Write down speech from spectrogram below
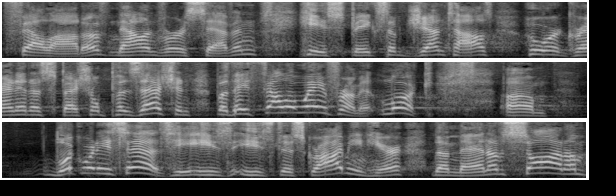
fell out of. Now in verse 7, he speaks of Gentiles who were granted a special possession, but they fell away from it. Look, um, look what he says. He, he's, he's describing here the men of Sodom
